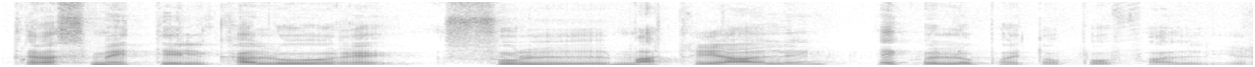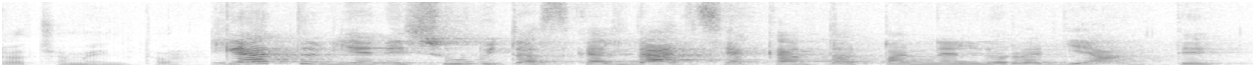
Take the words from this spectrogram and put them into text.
trasmette il calore sul materiale e quello poi dopo fa il irraggiamento. Il gatto viene subito a scaldarsi accanto al pannello radiante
